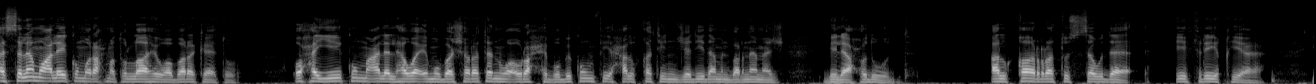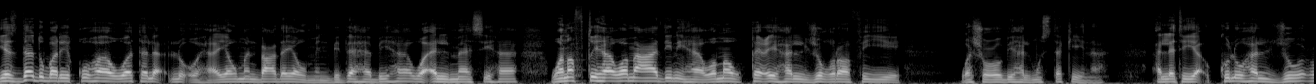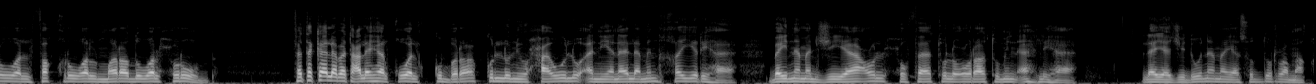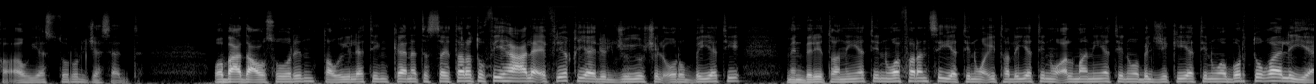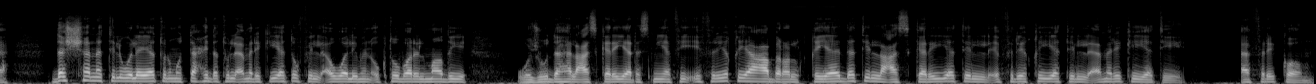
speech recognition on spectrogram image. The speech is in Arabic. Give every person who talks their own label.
Speaker 1: السلام عليكم ورحمة الله وبركاته. أحييكم على الهواء مباشرة وأرحب بكم في حلقة جديدة من برنامج بلا حدود. القارة السوداء إفريقيا يزداد بريقها وتلألؤها يوما بعد يوم بذهبها وألماسها ونفطها ومعادنها وموقعها الجغرافي وشعوبها المستكينة التي يأكلها الجوع والفقر والمرض والحروب. فتكالبت عليها القوى الكبرى كل يحاول أن ينال من خيرها بينما الجياع الحفاة العراة من أهلها. لا يجدون ما يسد الرمق أو يستر الجسد. وبعد عصور طويلة كانت السيطرة فيها على إفريقيا للجيوش الأوروبية من بريطانية وفرنسية وإيطالية وألمانية وبلجيكية وبرتغالية. دشنت الولايات المتحدة الأمريكية في الأول من أكتوبر الماضي وجودها العسكري الرسمي في إفريقيا عبر القيادة العسكرية الإفريقية الأمريكية أفريكوم.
